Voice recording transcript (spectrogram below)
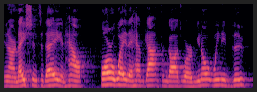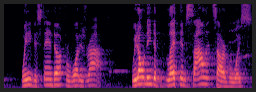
in our nation today, and how far away they have gotten from God's Word. You know what we need to do? We need to stand up for what is right. We don't need to let them silence our voice,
